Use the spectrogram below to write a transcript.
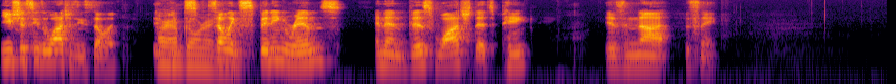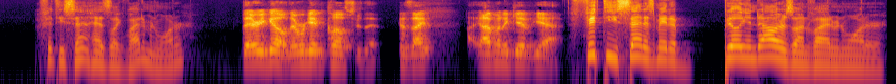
you should see the watches he's selling. All right, I'm going right selling now. spinning rims, and then this watch that's pink is not the same. Fifty Cent has like vitamin water. There you go. Then we're getting closer then, because I, I'm gonna give yeah. Fifty Cent has made a billion dollars on vitamin water,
